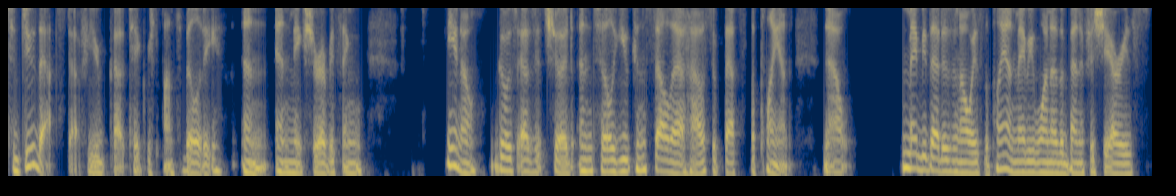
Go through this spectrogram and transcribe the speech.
to do that stuff. You've got to take responsibility and and make sure everything you know, goes as it should until you can sell that house if that's the plan. Now, maybe that isn't always the plan. Maybe one of the beneficiaries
